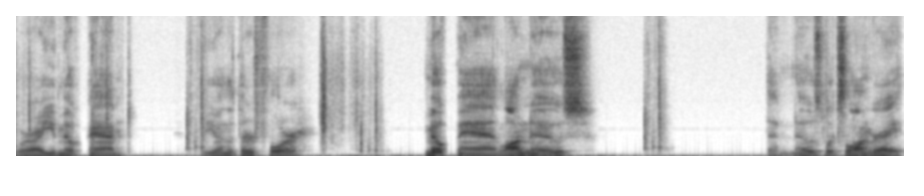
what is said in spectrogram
Where are you, Milkman? Are you on the third floor? Milkman, long nose. That nose looks long, right?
